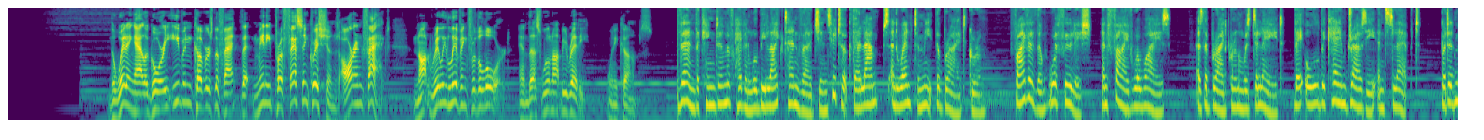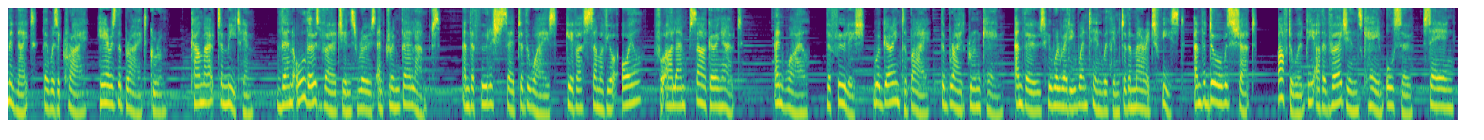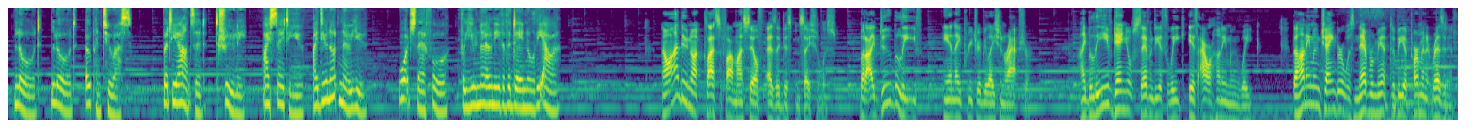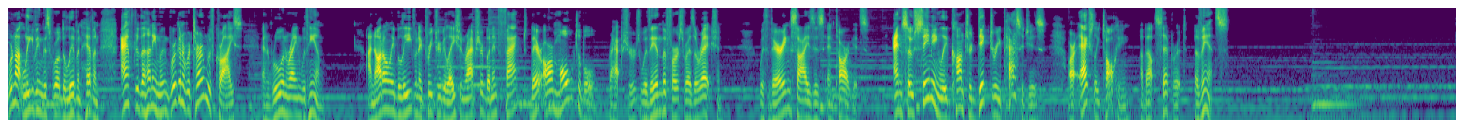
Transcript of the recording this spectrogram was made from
The wedding allegory even covers the fact that many professing Christians are, in fact, not really living for the Lord, and thus will not be ready when He comes. Then the kingdom of heaven will be like ten virgins who took their lamps and went to meet the bridegroom. Five of them were foolish, and five were wise. As the bridegroom was delayed, they all became drowsy and slept. But at midnight there was a cry, here is the bridegroom. Come out to meet him. Then all those virgins rose and trimmed their lamps. And the foolish said to the wise, Give us some of your oil, for our lamps are going out. And while the foolish were going to buy, the bridegroom came, and those who were ready went in with him to the marriage feast, and the door was shut. Afterward the other virgins came also, saying, Lord, Lord, open to us. But he answered, Truly, I say to you, I do not know you. Watch therefore, for you know neither the day nor the hour. Now, I do not classify myself as a dispensationalist, but I do believe in a pre tribulation rapture. I believe Daniel's 70th week is our honeymoon week. The honeymoon chamber was never meant to be a permanent residence. We're not leaving this world to live in heaven. After the honeymoon, we're going to return with Christ and rule and reign with Him. I not only believe in a pre tribulation rapture, but in fact, there are multiple raptures within the first resurrection, with varying sizes and targets. And so, seemingly contradictory passages are actually talking about separate events.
